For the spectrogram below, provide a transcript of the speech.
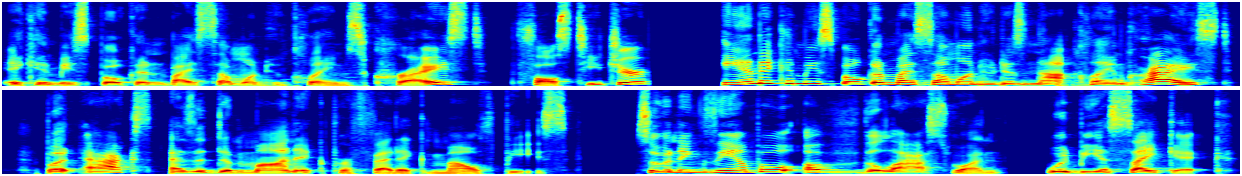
it can be spoken by someone who claims Christ, false teacher, and it can be spoken by someone who does not claim Christ, but acts as a demonic prophetic mouthpiece. So, an example of the last one would be a psychic,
